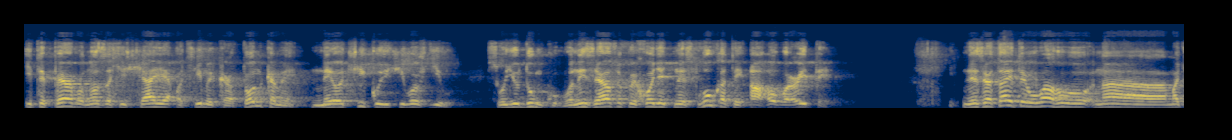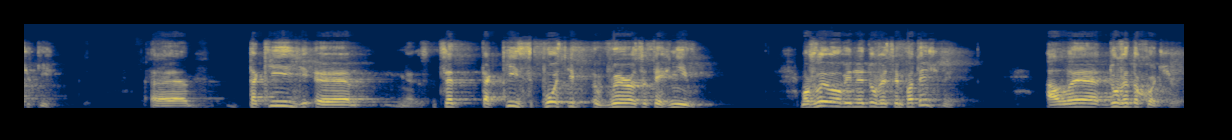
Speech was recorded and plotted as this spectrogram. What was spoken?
і тепер воно захищає оціми картонками, не очікуючи вождів свою думку. Вони зразу приходять не слухати, а говорити. Не звертайте увагу на матюки. Е, такий, е, це такий спосіб виразити гнів. Можливо, він не дуже симпатичний, але дуже доходчивий.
